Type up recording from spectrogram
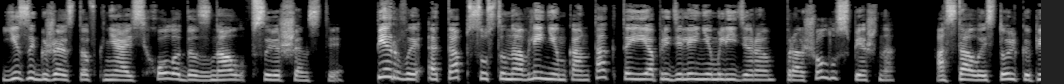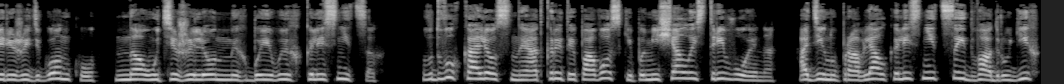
Язык жестов князь Холода знал в совершенстве. Первый этап с установлением контакта и определением лидера прошел успешно. Осталось только пережить гонку на утяжеленных боевых колесницах. В двухколесной открытой повозке помещалось три воина. Один управлял колесницей, два других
